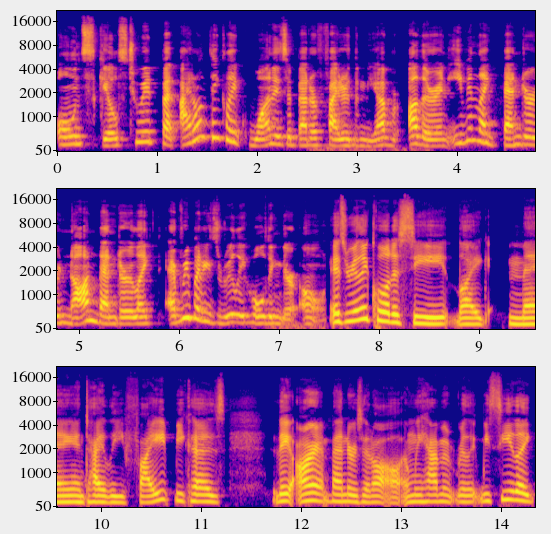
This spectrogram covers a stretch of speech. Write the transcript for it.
own skills to it, but I don't think like one is a better fighter than the other. And even like Bender, non-Bender, like everybody's really holding their own. it's really cool to see like Mai and Ty Lee fight because they aren't benders at all, and we haven't really. We see like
